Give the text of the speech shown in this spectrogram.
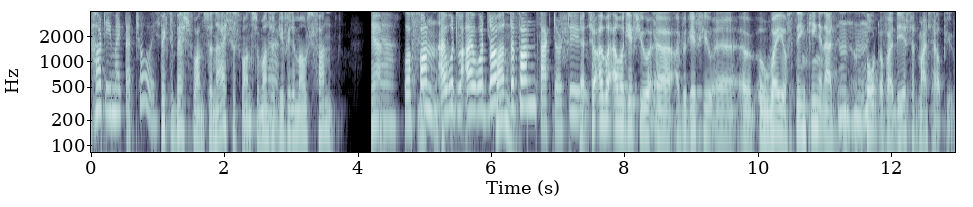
how do you make that choice? Pick the best ones, the nicest ones, the ones that give you the most fun. Yeah. yeah. Well, fun. I would. I would love Fun. the fun factor too. Yeah, so I will, I will give you, Yes. Mm-hmm. uh, I will give you a, a, a way of thinking and a thought of ideas that might help you.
